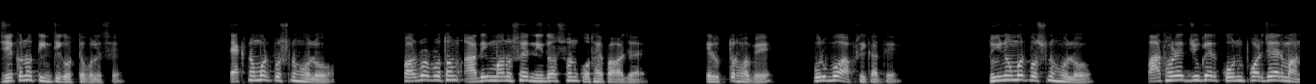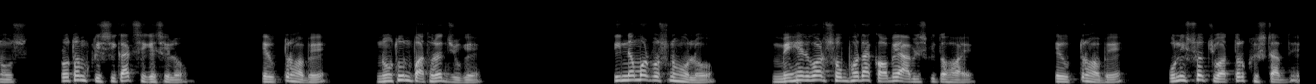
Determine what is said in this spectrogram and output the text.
যে কোনো তিনটি করতে বলেছে। এক নম্বর প্রশ্ন হলো সর্বপ্রথম আদিম মানুষের নিদর্শন কোথায় পাওয়া যায়? এর উত্তর হবে পূর্ব আফ্রিকাতে। দুই নম্বর প্রশ্ন হল, পাথরের যুগের কোন পর্যায়ের মানুষ প্রথম কৃষিকাজ শিখেছিল? এর উত্তর হবে নতুন পাথরের যুগে। তিন নম্বর প্রশ্ন হল, মেহেরগড় সভ্যতা কবে আবিষ্কৃত হয়? এর উত্তর হবে উনিশশো চুয়াত্তর খ্রিস্টাব্দে।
